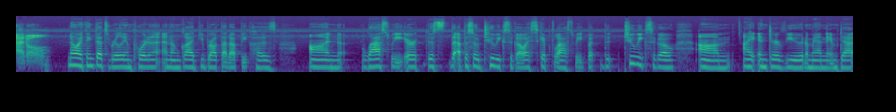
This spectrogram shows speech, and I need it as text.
at all. No i think that's really important and i'm glad you brought that up because on last week or this the episode two weeks ago i skipped last week but the, two weeks ago um, i interviewed a man named da-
